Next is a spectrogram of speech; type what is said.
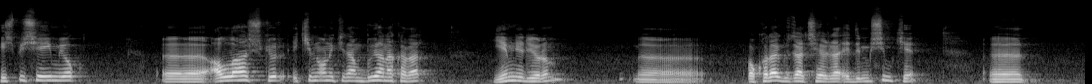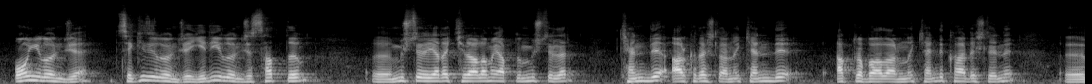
Hiçbir şeyim yok. Ee, Allah'a şükür 2012'den bu yana kadar yemin ediyorum e, o kadar güzel çevreler edinmişim ki e, 10 yıl önce, 8 yıl önce, 7 yıl önce sattığım e, müşteri ya da kiralama yaptığım müşteriler kendi arkadaşlarını, kendi akrabalarını, kendi kardeşlerini e,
